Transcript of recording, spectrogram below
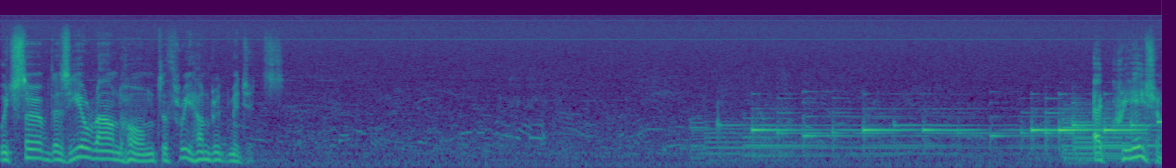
which served as year-round home to 300 midgets. At creation,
